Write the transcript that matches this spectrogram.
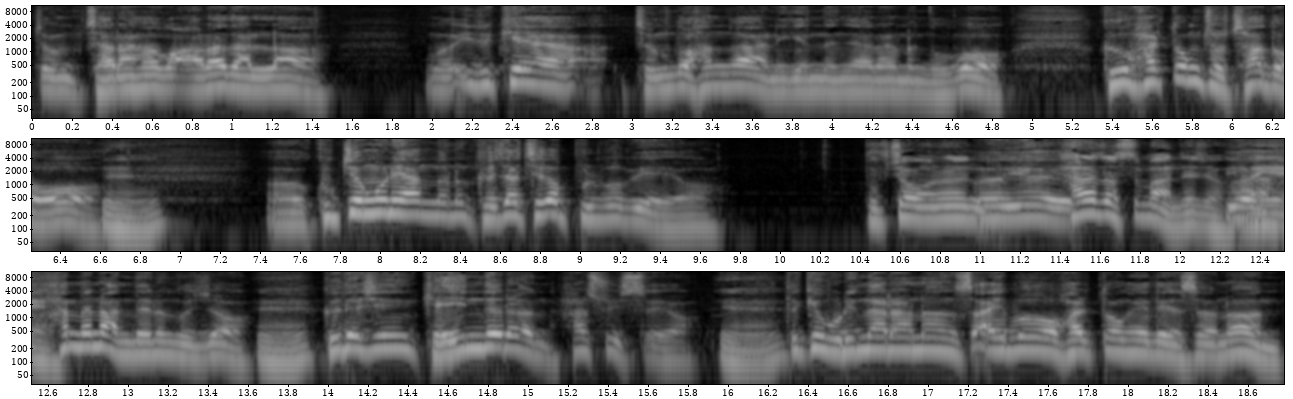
좀 자랑하고 알아달라 뭐 이렇게 정도 한 거 아니겠느냐라는 거고 그 활동조차도 예. 어, 국정원이 한 거는 그 자체가 불법이에요. 국정원은 어, 예. 하나 더 쓰면 안 되죠. 예, 아 예. 하면 안 되는 거죠. 예. 그 대신 개인들은 할 수 있어요. 예. 특히 우리나라는 사이버 활동에 대해서는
